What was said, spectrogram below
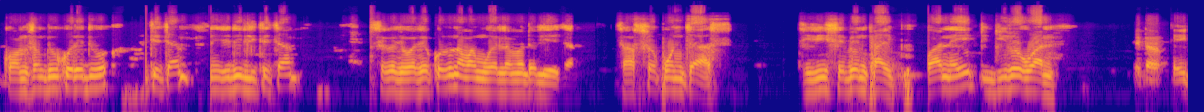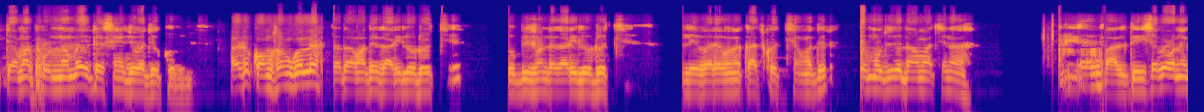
কম সম টুকু করে দিব। নিতে চান আপনি যদি নিতে চান সেটা যোগাযোগ করুন আমার মোবাইল নাম্বারটা নিয়ে যান। সাতশো পঞ্চাশ three seven five one eight zero one এটা এইটা আমার ফোন নাম্বার এটার সঙ্গে যোগাযোগ করুন। আর একটু কম সম করলে দাদা আমাদের গাড়ি লোড হচ্ছে। চব্বিশ ঘণ্টা গাড়ি লোড হচ্ছে। লেবারে মানে কাজ করছে আমাদের। মজুরের দাম আছে না। বালতি হিসাবে অনেক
